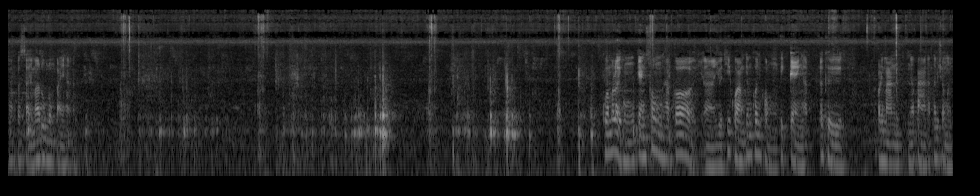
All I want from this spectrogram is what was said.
ครับก็ใส่มะรุมลงไปฮะ ความอร่อยของแกงส้มครับก็อยู่ที่ความเข้มข้นของพริกแกงครับ ก็คือปริมาณเนื้อปลาครับท่านผู้ชมครับ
